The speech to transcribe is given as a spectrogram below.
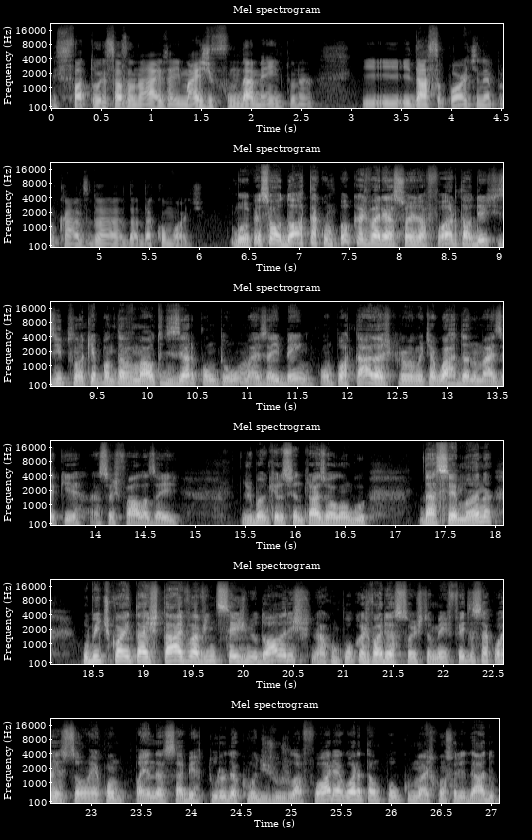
esses fatores sazonais aí mais de fundamento, né, e, e, dar suporte, né, para o caso da, da, da commodity. Boa, pessoal, o dólar está com poucas variações lá fora, tá? o DXY aqui apontava uma alta de 0,1, mas aí bem comportado, acho que provavelmente aguardando mais aqui essas falas aí dos banqueiros centrais ao longo da semana. O Bitcoin está estável a 26 mil dólares, né, com poucas variações também. Feita essa correção, acompanhando essa abertura da curva de juros lá fora, e agora está um pouco mais consolidado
